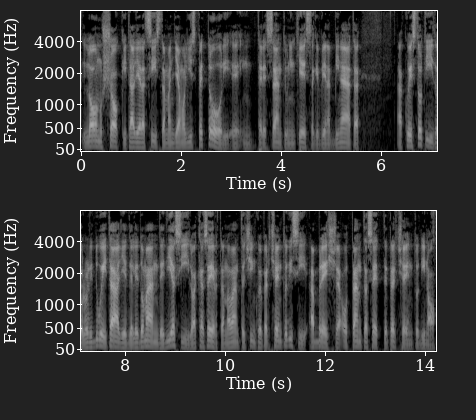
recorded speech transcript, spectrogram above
l'ONU shock Italia razzista, mandiamo gli ispettori, è interessante un'inchiesta che viene abbinata a questo titolo, le due Italie delle domande di asilo, a Caserta 95% di sì, a Brescia 87% di no.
